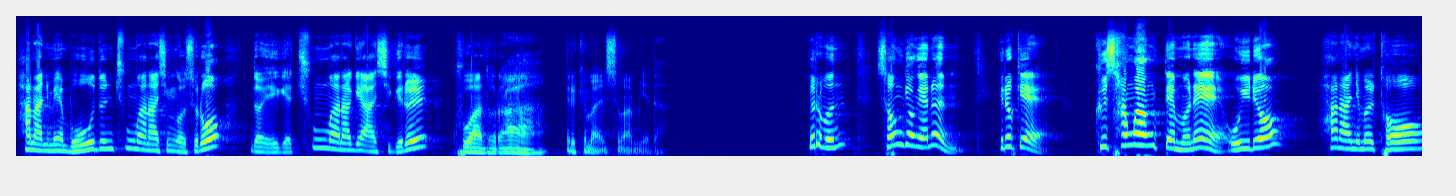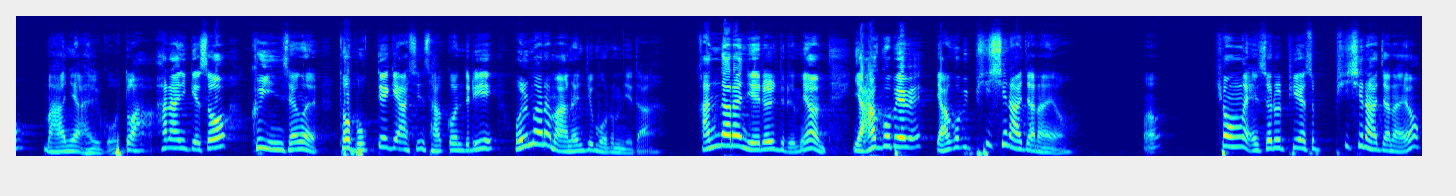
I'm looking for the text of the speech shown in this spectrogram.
하나님의 모든 충만하신 것으로 너에게 충만하게 하시기를 구하노라. 이렇게 말씀합니다. 여러분, 성경에는 이렇게 그 상황 때문에 오히려 하나님을 더 많이 알고 또 하나님께서 그 인생을 더 복되게 하신 사건들이 얼마나 많은지 모릅니다. 간단한 예를 들으면 야곱의 야곱이 피신하잖아요. 어? 형 에서를 피해서 피신하잖아요.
